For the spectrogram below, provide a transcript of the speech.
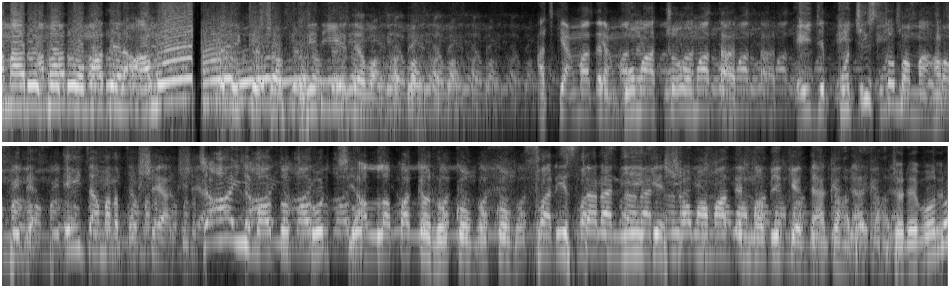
আমার উপর তোমাদের আমলকে সব ফিরিয়ে দেওয়া হবে। আজকে আমাদের গোমা চৌমাতার এই যে পঁচিশতম মাহফিলে, এই যে আমরা বসে আছি, যা ইবাদত করছি, আল্লাহ পাকের হুকুম ফারিস্তারা নিয়ে গিয়ে সব আমাদের নবীকে দেখাবে। জোরে বলো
